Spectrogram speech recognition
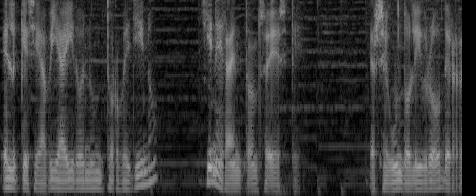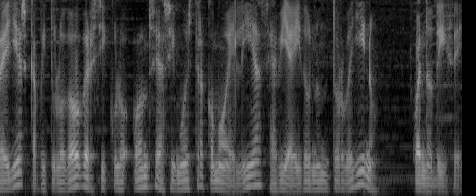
¿El que se había ido en un torbellino? ¿Quién era entonces este? El segundo libro de Reyes, capítulo 2, versículo 11, así muestra cómo Elías se había ido en un torbellino, cuando dice,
